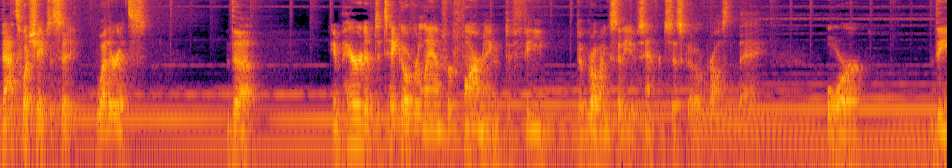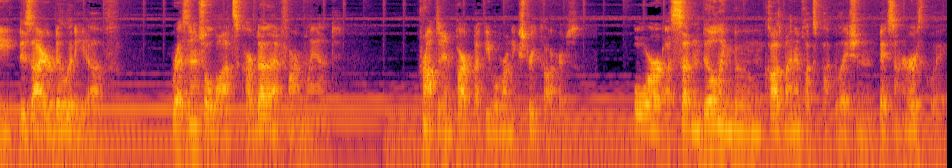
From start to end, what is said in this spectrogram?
that's what shapes a city. Whether it's the imperative to take over land for farming to feed the growing city of San Francisco across the bay, or the desirability of residential lots carved out of that farmland, prompted in part by people running streetcars, or a sudden building boom caused by an influx of population based on an earthquake.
